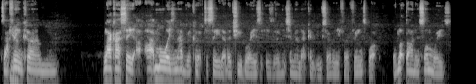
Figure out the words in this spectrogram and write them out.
So I Yeah. think, um, like I say, I, I'm always an advocate to say that the tuba is, is an instrument that can do so many different things. But the lockdown, in some ways,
